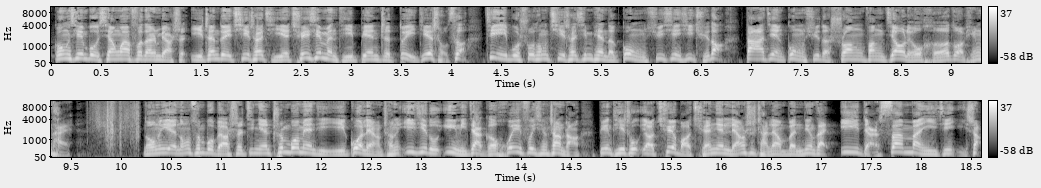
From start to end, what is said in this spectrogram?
工信部相关负责人表示，已针对汽车企业缺芯问题编制对接手册，进一步疏通汽车芯片的供需信息渠道，搭建供需的双方交流合作平台。农业农村部表示，今年春播面积已过两成，一季度玉米价格恢复性上涨，并提出要确保全年粮食产量稳定在一点三万亿斤以上。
